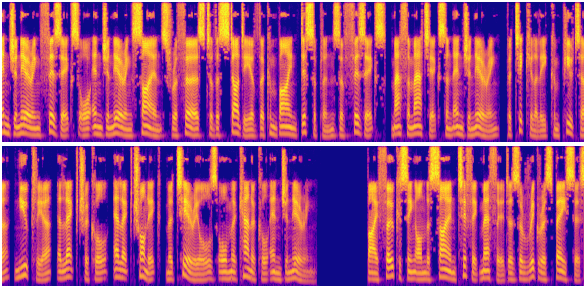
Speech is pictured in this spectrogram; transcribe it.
Engineering physics or engineering science refers to the study of the combined disciplines of physics, mathematics and engineering, particularly computer, nuclear, electrical, electronic, materials or mechanical engineering. By focusing on the scientific method as a rigorous basis,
